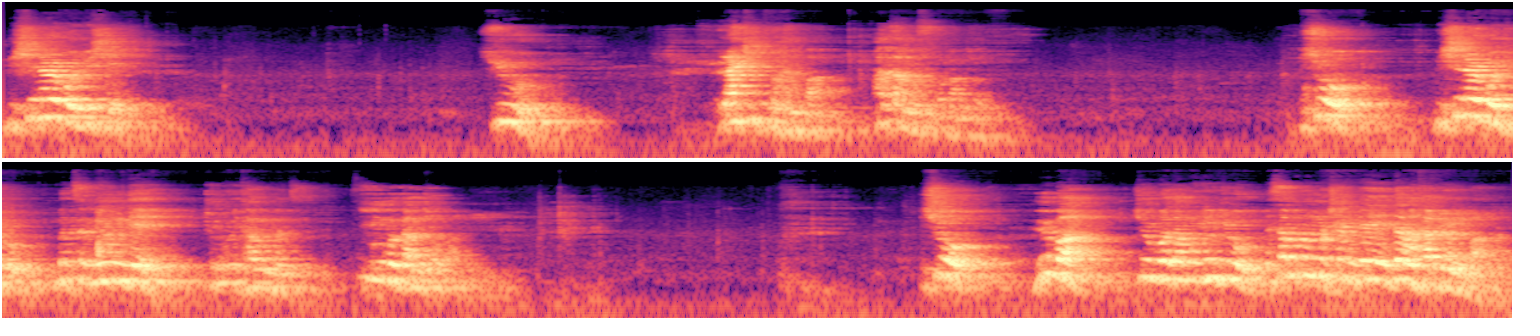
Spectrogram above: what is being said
미신을 보듯이 주 라키도 한방 관 중국이 다루면 인고당쇼 쇼 유바 쇼보다 민주 사람은 무창대 대한 사람을 봐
